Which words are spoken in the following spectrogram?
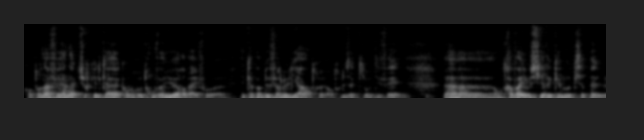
quand on a fait un acte sur quelqu'un, qu'on le retrouve ailleurs, bah, il faut être capable de faire le lien entre entre les actes qui ont été faits. Euh, on travaille aussi avec un autre qui s'appelle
